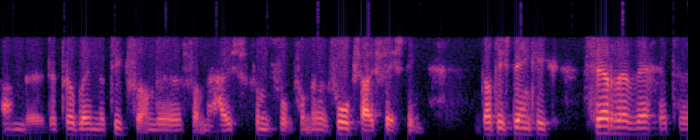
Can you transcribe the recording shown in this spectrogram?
aan de, de, problematiek van de, van, de huis, van, de, van de volkshuisvesting. Dat is denk ik verreweg het. Uh,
